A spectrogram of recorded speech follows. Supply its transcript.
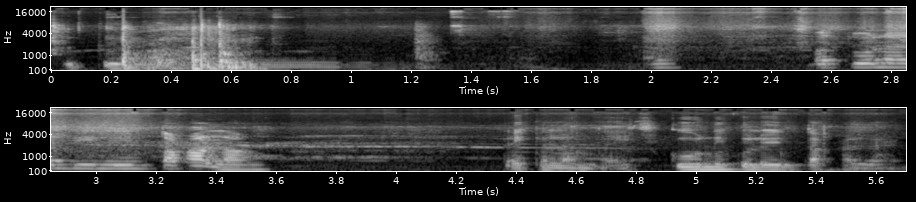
Ito yung aking... Ay, ba't wala din yung takalang? Teka lang guys, kunin ko lang yung takalan.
